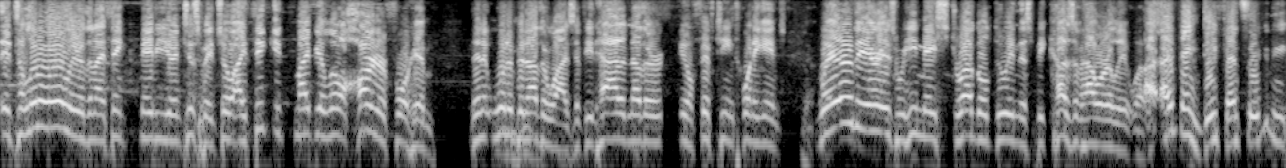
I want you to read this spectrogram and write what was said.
it's a little earlier than I think maybe you anticipate. So I think it might be a little harder for him than it would have been mm-hmm. otherwise if he'd had another, you know, 15, 20 games. Yeah. Where are the areas where he may struggle doing this because of how early it was? I, I think defensively,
